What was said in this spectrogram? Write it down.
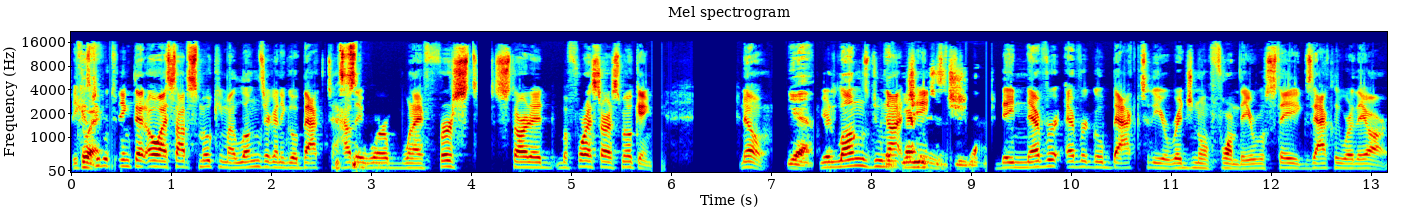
Because Correct. people think that oh, I stopped smoking, my lungs are going to go back to how they were when I first started before I started smoking. No. Yeah. Your lungs do the not change. They never ever go back to the original form. They will stay exactly where they are.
